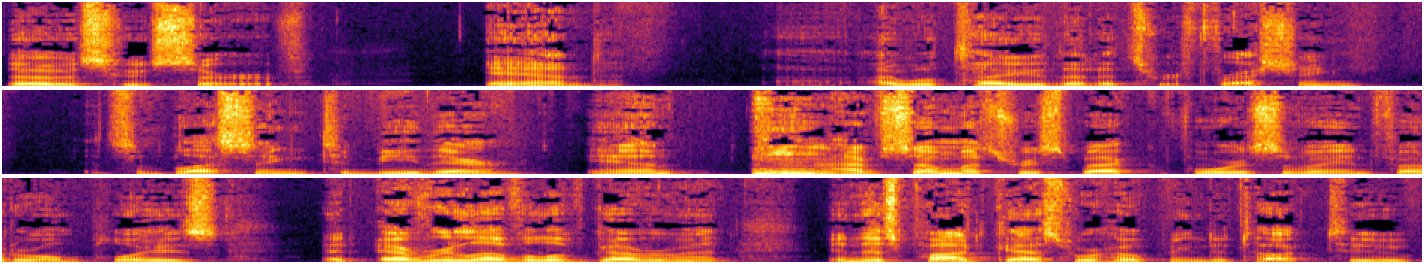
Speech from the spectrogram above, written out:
those who serve, and uh, I will tell you that it's refreshing. It's a blessing to be there, and I have so much respect for civilian federal employees at every level of government. In this podcast, we're hoping to talk to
